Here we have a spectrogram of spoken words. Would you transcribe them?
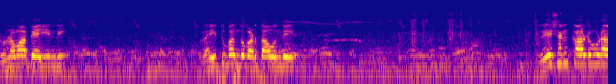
రుణమాఫీ అయ్యింది. రైతు బంధు పడతా ఉంది. రేషన్ కార్డు కూడా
